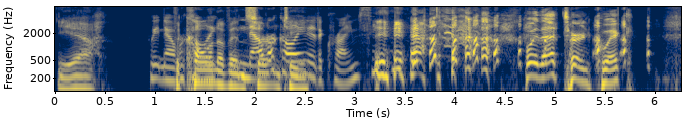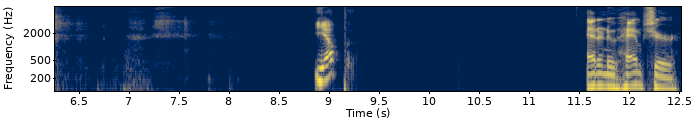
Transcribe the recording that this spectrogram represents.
Yeah. Wait, now The we're calling of now we're calling it a crime scene. Boy, that turned quick. Yep. At a New Hampshire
